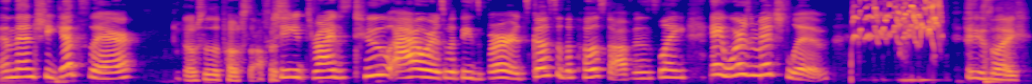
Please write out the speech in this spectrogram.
and then she gets there. Goes to the post office. She drives two hours with these birds, goes to the post office, like, hey, where's Mitch live? He's like,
